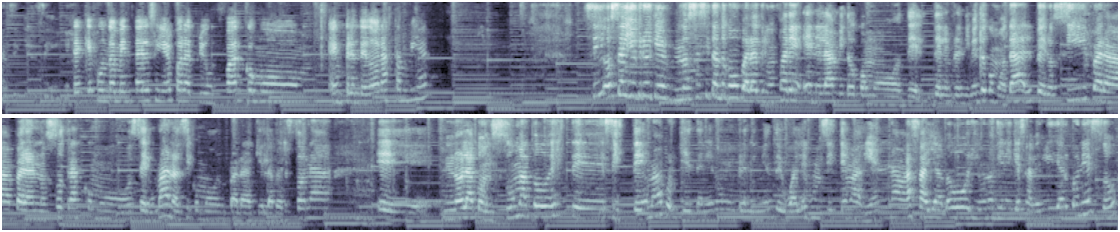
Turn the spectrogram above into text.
Así que sí. ¿Crees que es fundamental el Señor para triunfar como emprendedoras también? Sí, o sea, yo creo que no sé si tanto como para triunfar en, el ámbito como del emprendimiento como tal, pero sí para, para nosotras como ser humano, así como para que la persona eh, no la consuma todo este sistema, porque tener un emprendimiento igual es un sistema bien avasallador y uno tiene que saber lidiar con eso,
